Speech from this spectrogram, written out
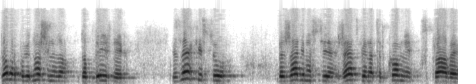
добре по відношенню до- до ближніх, і з легкістю, без жадібності жертви на церковні справи.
